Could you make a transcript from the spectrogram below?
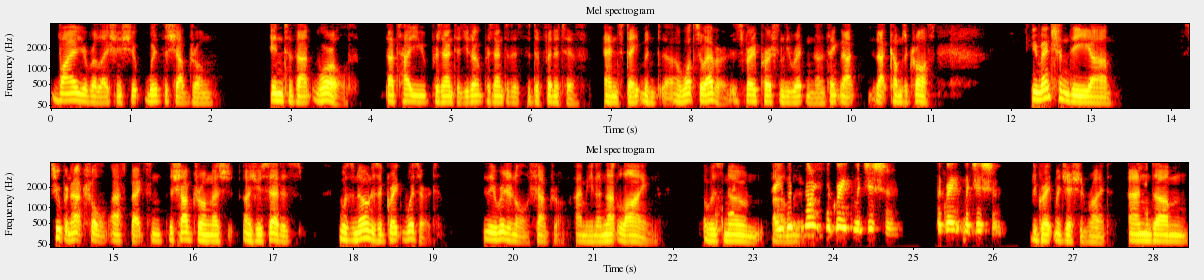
via your relationship with the Shabdrung into that world that's how you present it. You don't present it as the definitive end statement uh, whatsoever. It's very personally written, and I think that that comes across. You mentioned the uh, supernatural aspects, and the Shabdrung, as as you said, is was known as a great wizard. The original Shabdrung, I mean, and that line was known. Um, was known as the great magician. The great magician. The great magician, right? And um,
